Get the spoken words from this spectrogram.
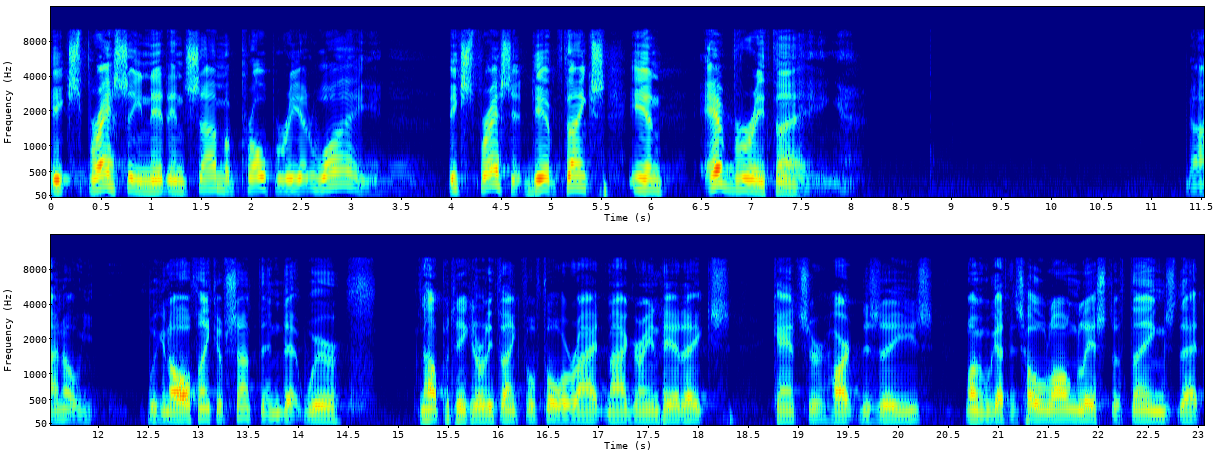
expressing it in some appropriate way. Express it. Give thanks in everything. Now, I know we can all think of something that we're not particularly thankful for, right? Migraine headaches, cancer, heart disease. I mean, we've got this whole long list of things that,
